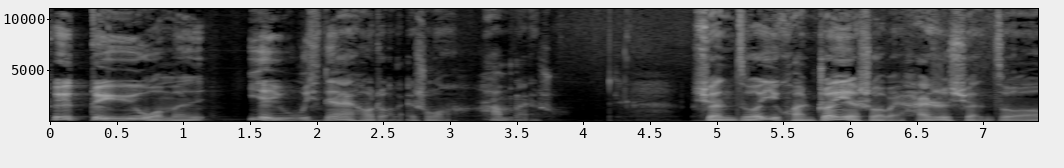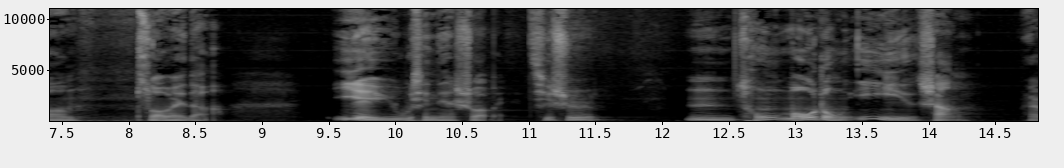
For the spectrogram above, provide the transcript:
所以，对于我们业余无线电爱好者来说，哈姆来说，选择一款专业设备还是选择所谓的业余无线电设备，其实，嗯，从某种意义上来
